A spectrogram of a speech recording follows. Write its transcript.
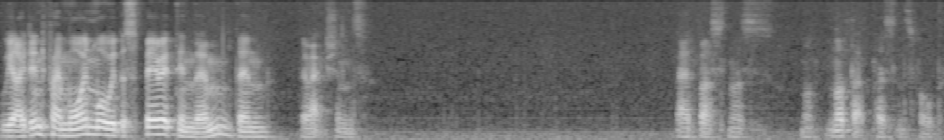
we identify more and more with the spirit in them than their actions. Bad vasanas, not, not that person's fault.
